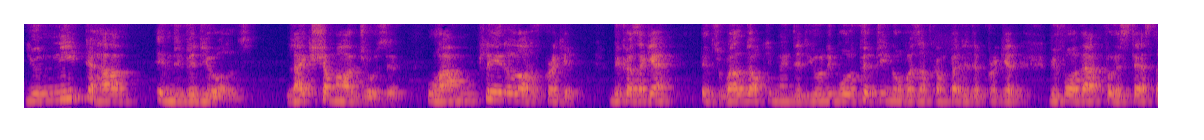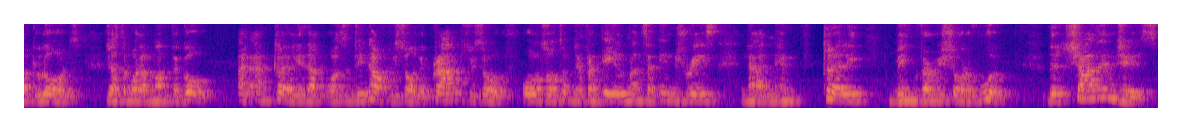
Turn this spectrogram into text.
you need to have individuals like Shamar Joseph who haven't played a lot of cricket. Because again, it's well documented. He only bowled 13 overs of competitive cricket before that first test at Lords just about a month ago. And, and, clearly that wasn't enough. We saw the cramps, we saw all sorts of different ailments and injuries, and him clearly being very short of work. The challenge is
